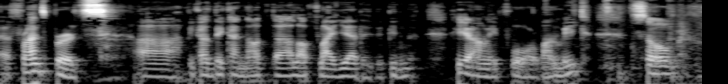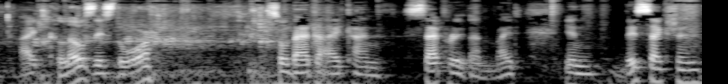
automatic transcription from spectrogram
uh, friends birds uh, because they cannot uh, loft fly yet. They've been here only for one week. So I close this door so that I can separate them, right? In this section,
